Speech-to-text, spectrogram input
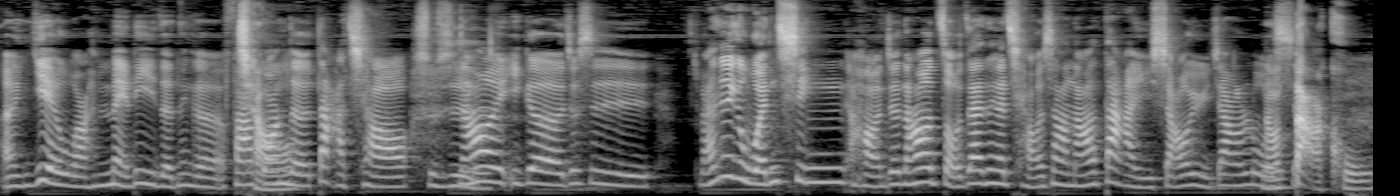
呃夜晚很美丽的那个发光的大桥，是不是？然后一个就是。反正一个文青，好就然后走在那个桥上，然后大雨小雨这样落下，然后大哭，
